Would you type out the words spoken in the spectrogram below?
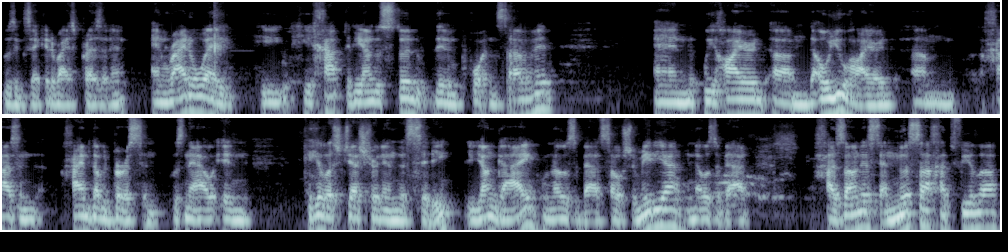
who's executive vice president, and right away he he hopped it. He understood the importance of it, and we hired um, the OU hired um, Chazan Chaim David Berson, who's now in Kehillas Jeshurun in the city, a young guy who knows about social media, he knows about Chazonis and Nusach Hatfila,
